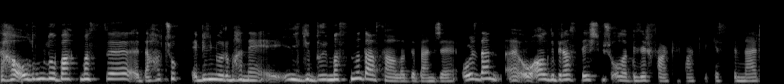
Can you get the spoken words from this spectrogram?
daha olumlu bakması, daha çok e, bilmiyorum hani ilgi duymasını da sağladı bence. O yüzden e, o algı biraz değişmiş olabilir farklı farklı kesimler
